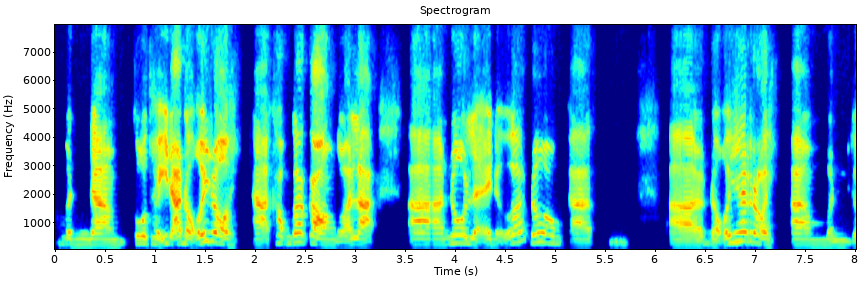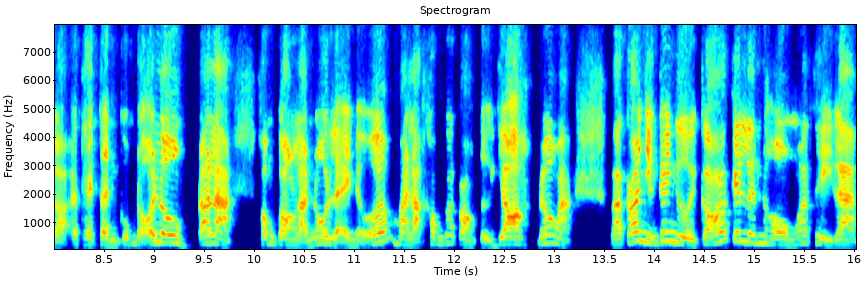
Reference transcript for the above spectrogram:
mình cô thủy đã đổi rồi à, không có còn gọi là à, nô lệ nữa đúng không? À, à, đổi hết rồi. À, mình gọi thầy tình cũng đổi luôn. Đó là không còn là nô lệ nữa mà là không có còn tự do đúng không ạ? Và có những cái người có cái linh hồn á, thì là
